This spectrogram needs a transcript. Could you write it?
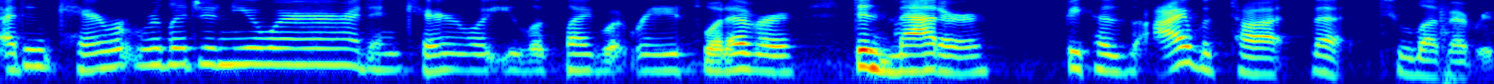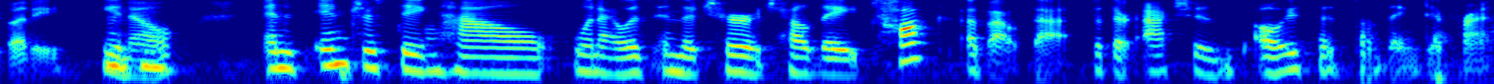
I didn't care what religion you were, I didn't care what you looked like, what race, whatever. Didn't matter because I was taught that to love everybody, you Mhm. know. And it's interesting how when I was in the church, how they talk about that, but their actions always said something different.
